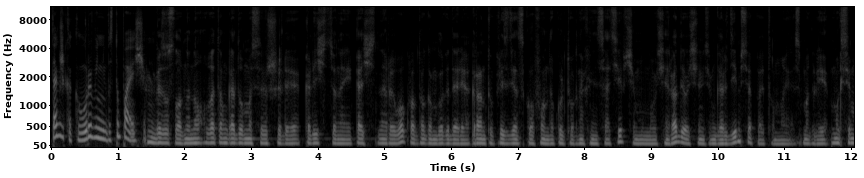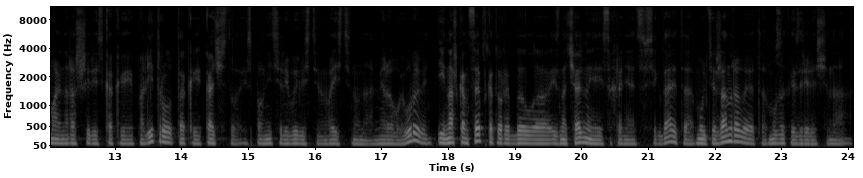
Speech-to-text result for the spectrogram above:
так же, как и уровень выступающих? Безусловно, но в этом году мы совершили количественный и качественный рывок во многом благодаря гранту президентского фонда культурных инициатив, чему мы очень рады, очень этим гордимся, поэтому мы смогли максимально расширить как и палитру, так и качество исполнителей вывести воистину на мировой уровень. И наш концепт, который был э, изначально и сохраняется всегда, это мультижанровый, это музыка и зрелище на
